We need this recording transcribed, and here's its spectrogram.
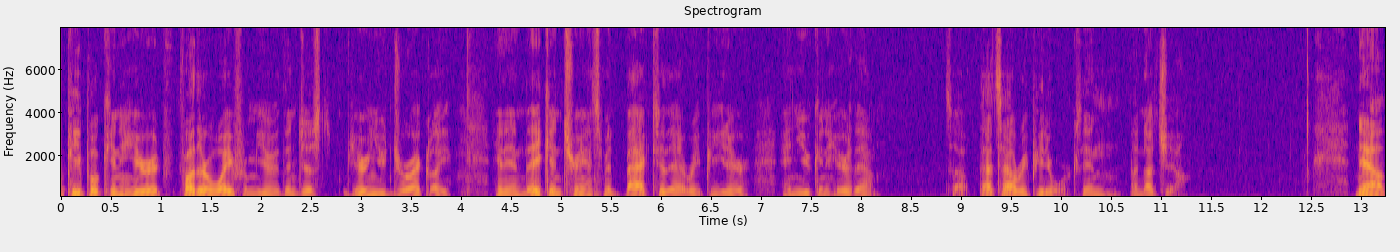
people can hear it further away from you than just hearing you directly, and then they can transmit back to that repeater and you can hear them. So that's how a repeater works in a nutshell. Now,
